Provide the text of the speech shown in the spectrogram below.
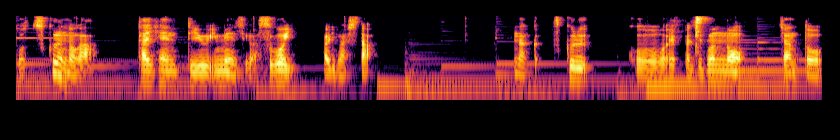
こう作るのが大変っていうイメージがすごいありました。なんか作る、こう、やっぱ自分のちゃんと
